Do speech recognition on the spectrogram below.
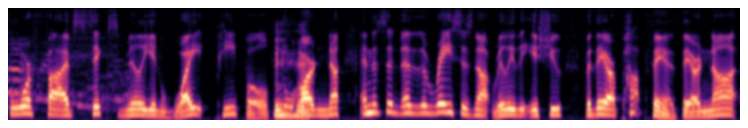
four, five, six million white people who Mhm. are not, and this, the race is not really the issue, but they are pop fans. They are not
